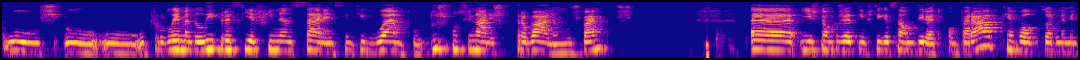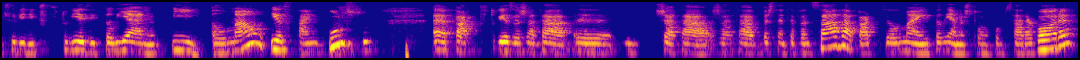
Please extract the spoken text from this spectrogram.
os, o, o, o problema da literacia financeira em sentido amplo dos funcionários que trabalham nos bancos, Uh, e este é um projeto de investigação de direito comparado que envolve os ordenamentos jurídicos português, italiano e alemão. Esse está em curso. A parte portuguesa já está, uh, já está, já está bastante avançada, a parte alemã e italiana estão a começar agora.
